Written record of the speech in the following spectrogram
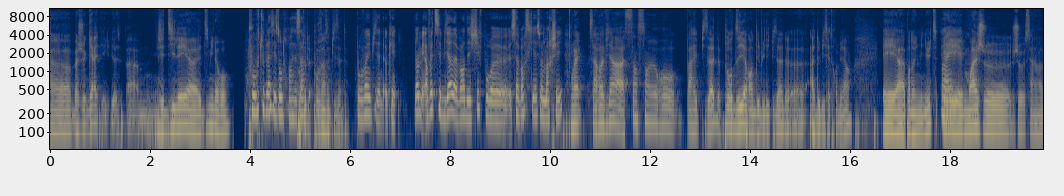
euh, bah, je gagne, euh, j'ai dealé euh, 10 000 euros Pour toute la saison 3, c'est ça la- pour 20 épisodes. Pour 20 épisodes, ok. Non, mais en fait, c'est bien d'avoir des chiffres pour euh, savoir ce qu'il y a sur le marché. Ouais, ça revient à 500 euros par épisode pour dire en début d'épisode euh, Adobe c'est trop bien et euh, pendant une minute. Ouais. Et moi, je, je c'est un,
